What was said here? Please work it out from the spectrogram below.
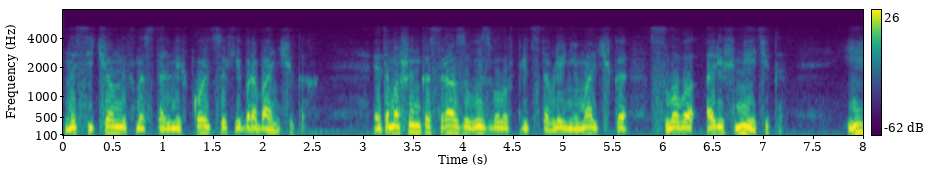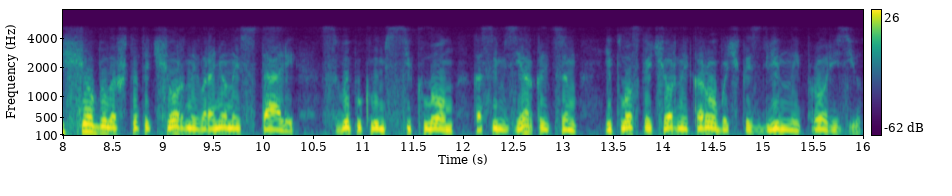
насеченных на стальных кольцах и барабанчиках. Эта машинка сразу вызвала в представлении мальчика слово «арифметика». И еще было что-то черной вороненой стали с выпуклым стеклом, косым зеркальцем и плоской черной коробочкой с длинной прорезью.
